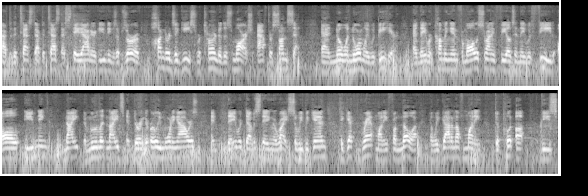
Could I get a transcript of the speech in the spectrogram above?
after the test after test, I stayed out here evenings, observed hundreds of geese return to this marsh after sunset and no one normally would be here. And they were coming in from all the surrounding fields, and they would feed all evening, night, and moonlit nights, and during the early morning hours, and they were devastating the rice. So we began to get grant money from NOAA, and we got enough money to put up these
